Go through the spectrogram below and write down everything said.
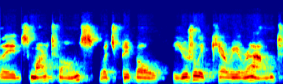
the smartphones, which people usually carry around,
